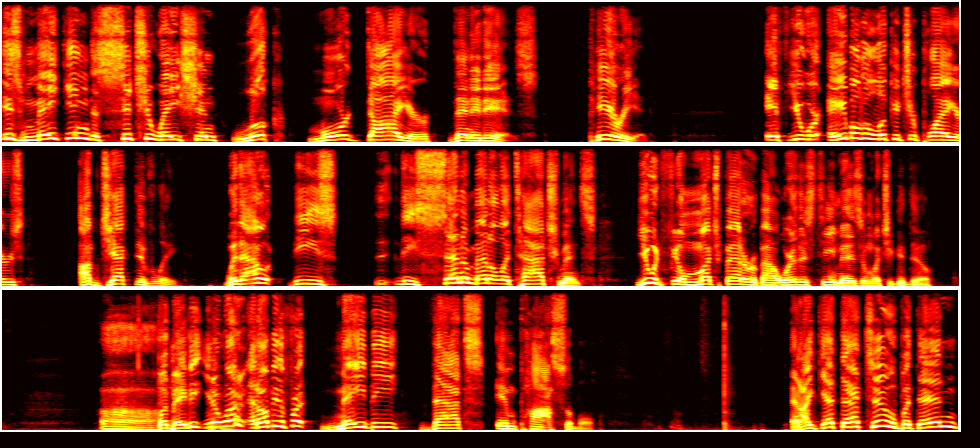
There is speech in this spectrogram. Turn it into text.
is making the situation look more dire than it is. Period. If you were able to look at your players objectively without these these sentimental attachments, you would feel much better about where this team is and what you could do. Ah. but maybe, you know what? And I'll be the first. Maybe that's impossible. And I get that too, but then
